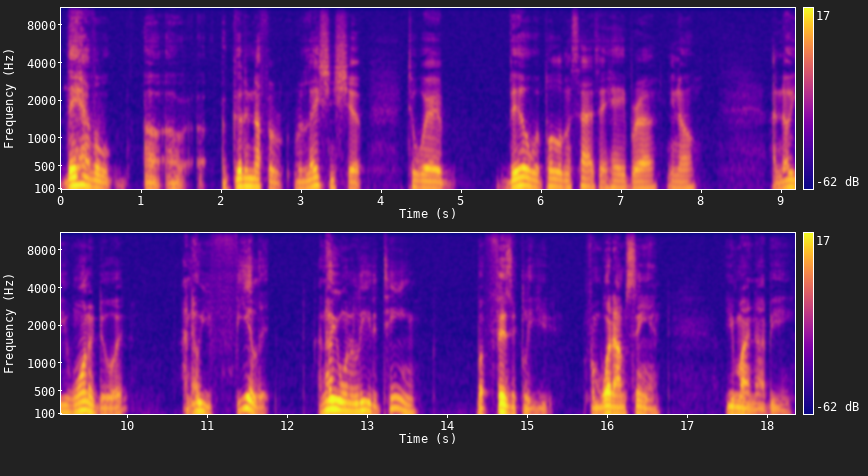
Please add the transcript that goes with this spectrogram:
they have a a, a, a good enough a relationship to where Bill would pull him aside and say, "Hey, bruh, you know, I know you want to do it. I know you feel it. I know you want to lead a team, but physically, you, from what I'm seeing, you might not be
